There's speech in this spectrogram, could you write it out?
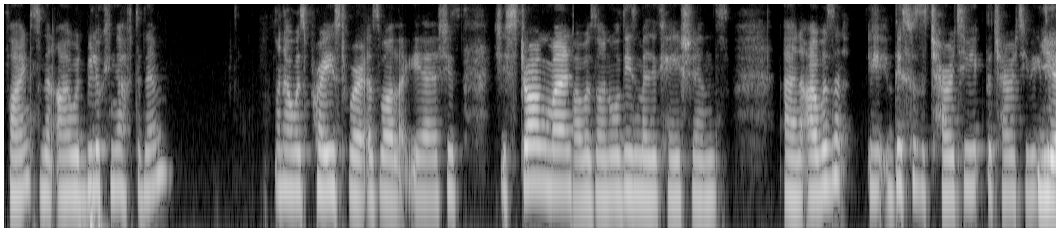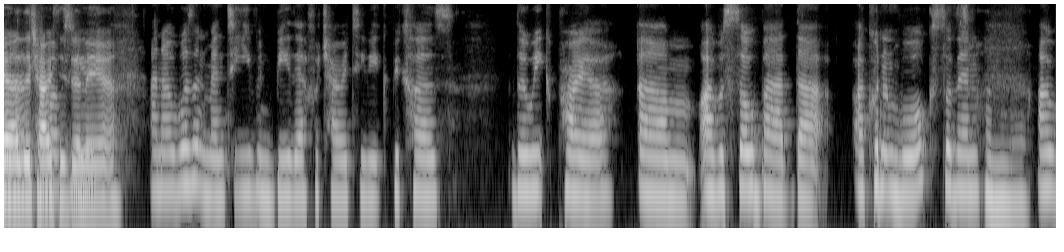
fine. So then I would be looking after them. And I was praised for it as well. Like, yeah, she's she's strong, man. I was on all these medications, and I wasn't. This was a charity week, the charity week. yeah the charity dinner yeah and I wasn't meant to even be there for charity week because the week prior, um, I was so bad that I couldn't walk. So then. I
